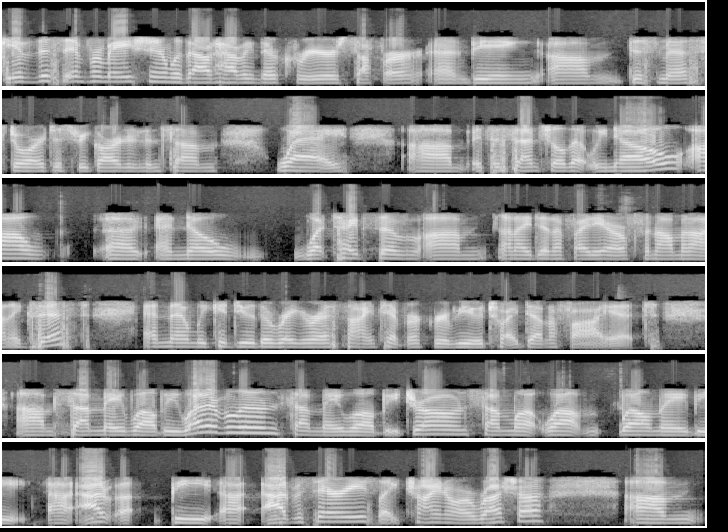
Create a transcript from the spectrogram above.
give this information without having their careers suffer and being um, dismissed or disregarded in some way. Um, it's essential that we know uh, uh, and know what types of um, unidentified aerial phenomenon exist, and then we could do the rigorous scientific review to identify it. Um, some may well be weather balloons, some may well be drones, some well well may be uh, ad- be uh, adversaries like China or Russia. Um,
